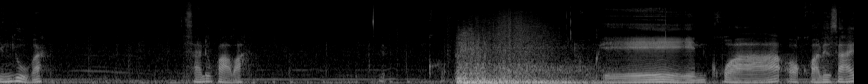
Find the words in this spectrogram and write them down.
ยังอยู่ปะซ้ายหรือขวาวะ โอเค เห็นขวา ออกขวาหรือซ้าย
